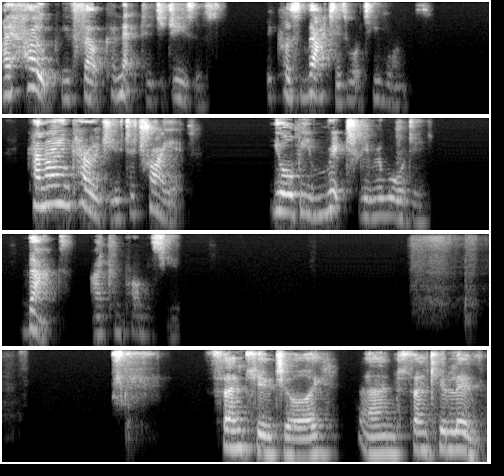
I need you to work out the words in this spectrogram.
I hope you felt connected to Jesus because that is what he wants. Can I encourage you to try it? You'll be richly rewarded. That I can promise you. Thank you, Joy, and thank you, Lynn.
